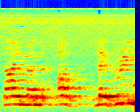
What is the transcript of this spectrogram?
Simon of Legree.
